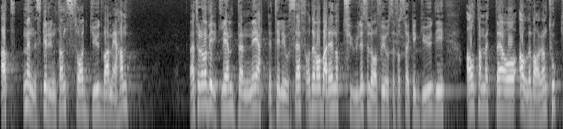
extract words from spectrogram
at mennesker rundt han så at Gud var med han. Og Jeg tror det var virkelig en bønn i hjertet til Josef, og det var bare naturlig så lov for Josef å søke Gud i alt han møtte, og alle valg han tok.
